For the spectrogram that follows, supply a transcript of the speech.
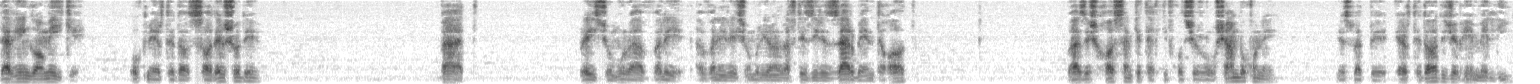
در هنگامه ای که حکم ارتداد صادر شده بعد رئیس جمهور اول اولین رئیس جمهور ایران رفته زیر ضرب انتقاد. و ازش خواستن که تکلیف خودش روشن بکنه نسبت به ارتداد جبهه ملی.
